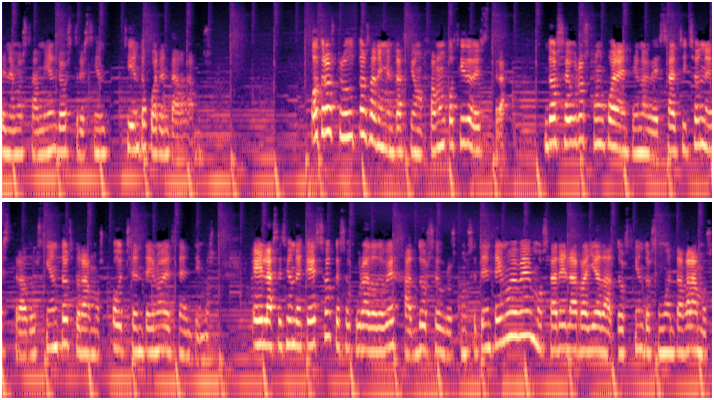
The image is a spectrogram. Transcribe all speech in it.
Tenemos también los 300, 140 gramos. Otros productos de alimentación, jamón cocido extra, 2 euros con 49, salchichón extra, 200 gramos, 89 céntimos. En la sesión de queso, queso curado de oveja, 2 euros con 79, mozzarella rallada, 250 gramos,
